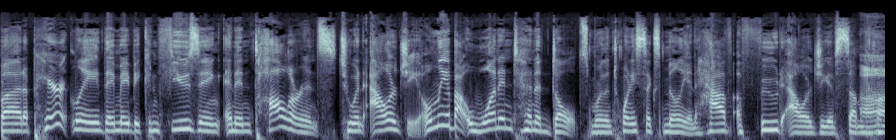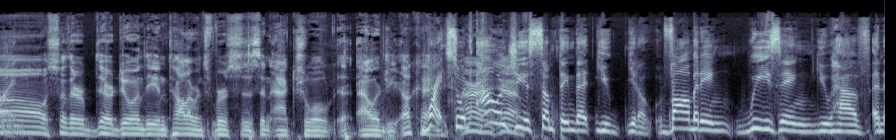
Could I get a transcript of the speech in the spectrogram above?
but apparently they may be confusing an intolerance to an allergy. Only about one in 10 adults, more than 26 million, have a food allergy of some kind. Oh, so they're they're doing the intolerance versus an actual uh, allergy. Okay, Right. So an right, allergy yeah. is something that you, you know, vomiting, wheezing, you have an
